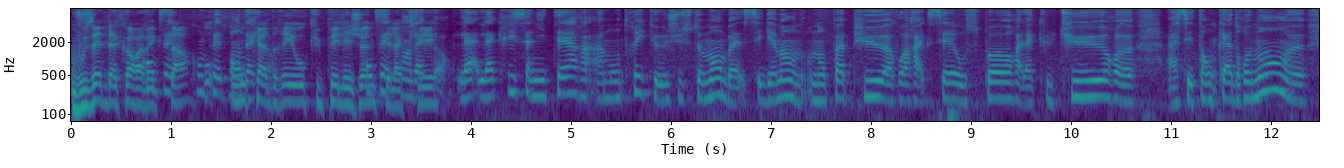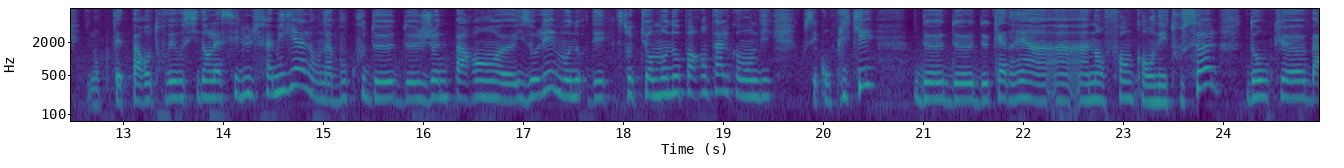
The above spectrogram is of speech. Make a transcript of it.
Vous êtes d'accord avec ça? Encadrer, occuper les jeunes, c'est la clé? la, la, crise sanitaire a montré que justement, bah, ces gamins n'ont pas pu avoir accès au sport, à la culture, euh, à cet encadrement. Euh, ils l'ont peut-être pas retrouvé aussi dans la cellule familiale. On a beaucoup de, jeunes parents euh, isolés, des structures monoparentales, comme on dit, où c'est compliqué de, cadrer un, enfant quand on est tout seul. Donc, euh, bah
